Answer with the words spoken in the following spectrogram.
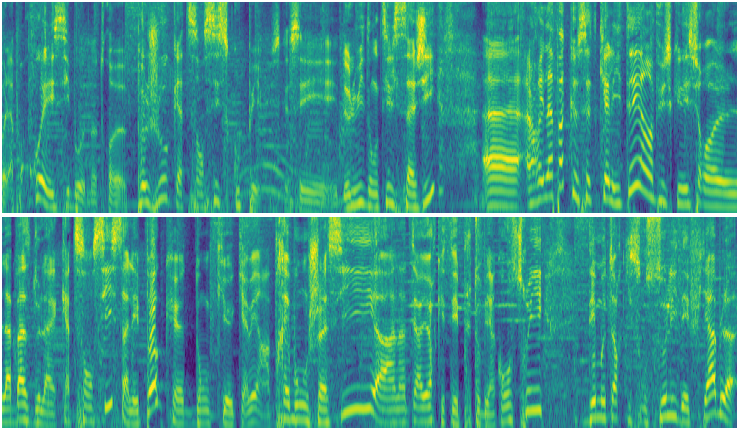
Voilà pourquoi il est si beau, notre Peugeot 406 coupé, puisque c'est de lui dont il s'agit. Euh, alors il n'a pas que cette qualité, hein, puisqu'il est sur euh, la base de la 406 à l'époque, donc euh, qui avait un très bon châssis, un intérieur qui était plutôt bien construit, des moteurs qui sont solides et fiables,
